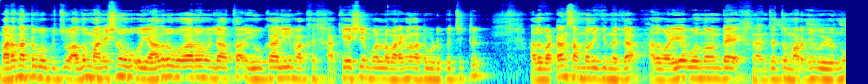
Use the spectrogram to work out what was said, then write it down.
മരം നട്ടുപിടിപ്പിച്ചു അതും മനുഷ്യന് യാതൊരു ഉപകാരവും ഇല്ലാത്ത യൂക്കാലിയും അക്ക അക്കേഷ്യയും പോലുള്ള മരങ്ങൾ നട്ടുപിടിപ്പിച്ചിട്ട് അത് വെട്ടാൻ സമ്മതിക്കുന്നില്ല. അത് വഴിയെ പോകുന്നവന്റെ നെഞ്ചത്ത് മറിഞ്ഞു വീഴുന്നു.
